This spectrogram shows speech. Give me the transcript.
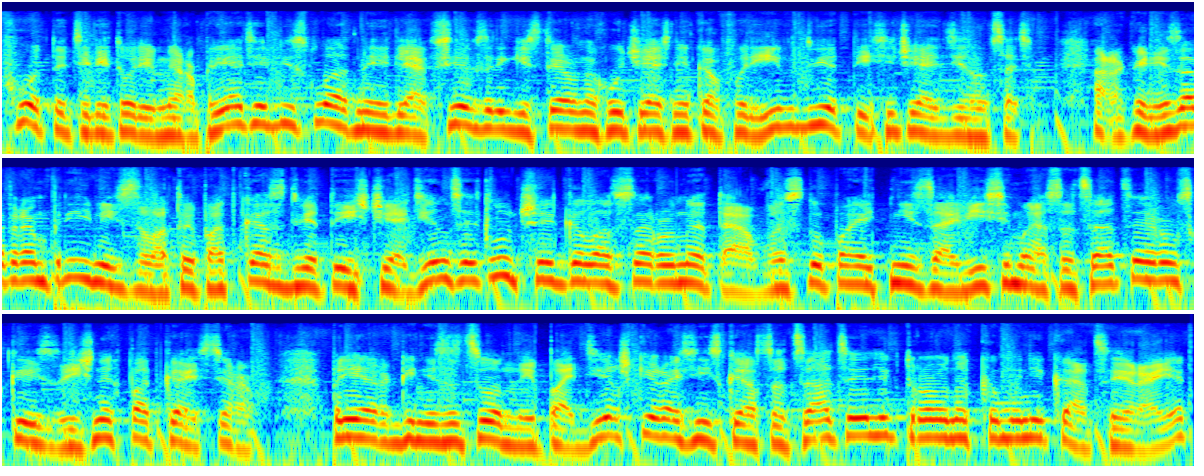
Вход на территорию мероприятия бесплатный для всех зарегистрированных участников РИФ 2011. Организатором премии «Золотой подкаст 2011. Лучшие голоса Рунета» выступает независимая ассоциация русскоязычных подкастеров при организационной поддержке Российской ассоциации электронных коммуникаций РАЭК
